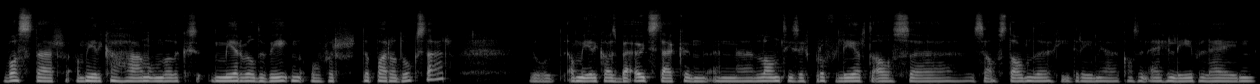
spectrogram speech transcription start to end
was naar Amerika gegaan omdat ik meer wilde weten over de paradox daar. Amerika is bij uitstek een, een eh, land die zich profileert als uh, zelfstandig. Iedereen kan zijn eigen leven leiden.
